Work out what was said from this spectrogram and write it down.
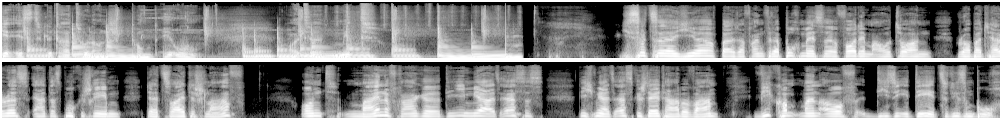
Hier ist literaturlaunch.eu. Heute mit. Ich sitze hier bei der Frankfurter Buchmesse vor dem Autoren Robert Harris. Er hat das Buch geschrieben, Der zweite Schlaf. Und meine Frage, die mir als erstes, die ich mir als erstes gestellt habe, war, wie kommt man auf diese Idee zu diesem Buch?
